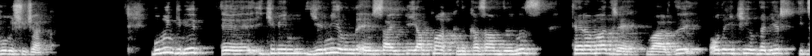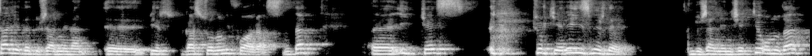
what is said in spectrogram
buluşacak. Bunun gibi e, 2020 yılında ev sahipliği yapma hakkını kazandığımız Terra Madre vardı. O da iki yılda bir İtalya'da düzenlenen bir gastronomi fuarı aslında. İlk kez Türkiye'de İzmir'de düzenlenecekti. Onu da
